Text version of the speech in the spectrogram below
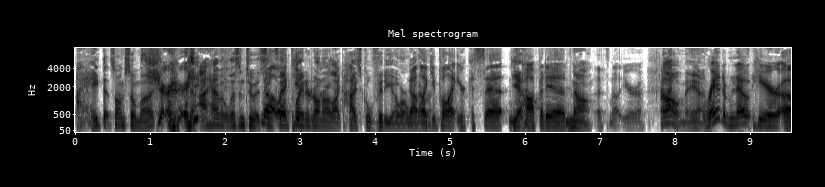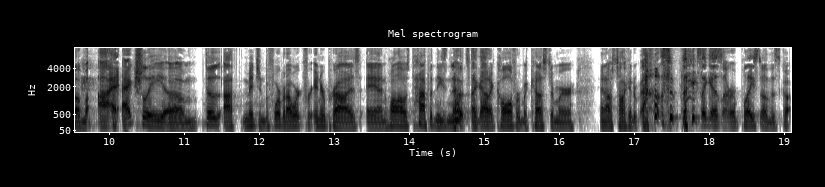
I hate that song so much. Sure. that I haven't listened to it since like they played you- it on our like high school video or Not whatever. like you pull out your cassette and Yeah. pop it in. No. that's not your. Uh, oh man, Random note here. Um, I actually, um, those I mentioned before, but I work for Enterprise, and while I was typing these notes, I got a call from a customer, and I was talking about some things. I guess I replaced on this car.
